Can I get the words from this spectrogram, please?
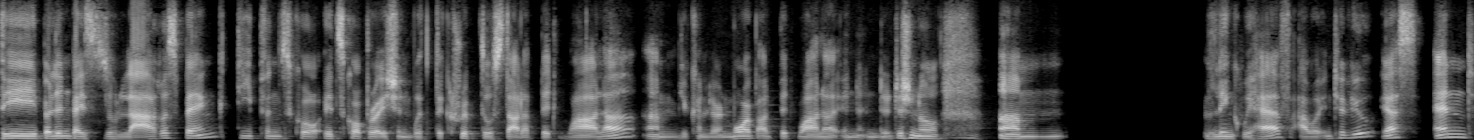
The Berlin-based Solaris Bank deepens co- its cooperation with the crypto startup Bitwala. Um, you can learn more about Bitwala in an additional um, link we have, our interview, yes. And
